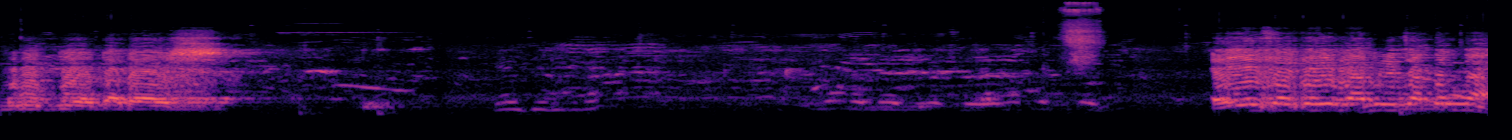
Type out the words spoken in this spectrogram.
মুরব্বী একাদশ। এই সাথে আপনি চাপেন না?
